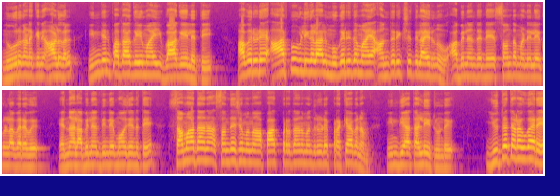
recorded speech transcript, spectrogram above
നൂറുകണക്കിന് ആളുകൾ ഇന്ത്യൻ പതാകയുമായി വാഗയിലെത്തി. അവരുടെ ആർപ്പുവിളികളാൽ മുഖരിതമായ അന്തരീക്ഷത്തിലായിരുന്നു അഭിനന്ദന്റെ സ്വന്തം മണ്ണിലേക്കുള്ള വരവ്. എന്നാൽ അഭിനന്ദിന്റെ മോചനത്തെ സമാധാന സന്ദേശമെന്ന പാക് പ്രധാനമന്ത്രിയുടെ പ്രഖ്യാപനം ഇന്ത്യ തള്ളിയിട്ടുണ്ട്. യുദ്ധ തടവുകാരെ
